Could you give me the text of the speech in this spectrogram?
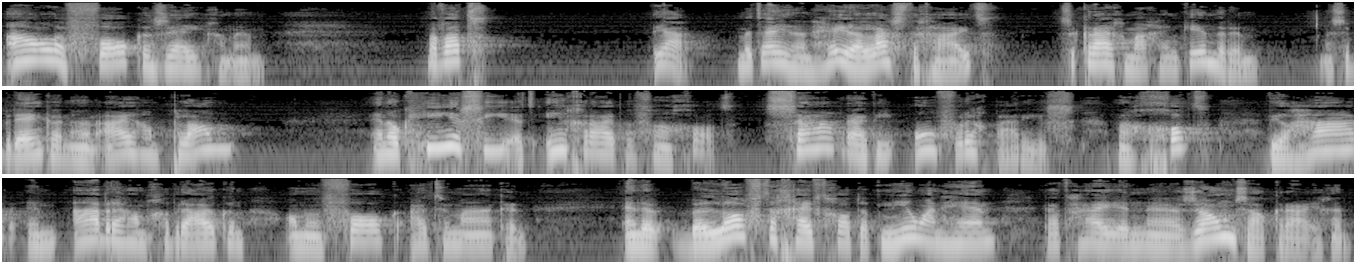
alle volken zegenen. Maar wat, ja, meteen een hele lastigheid. Ze krijgen maar geen kinderen. Ze bedenken hun eigen plan. En ook hier zie je het ingrijpen van God. Sarah die onvruchtbaar is. Maar God wil haar en Abraham gebruiken om een volk uit te maken. En de belofte geeft God opnieuw aan hen dat hij een uh, zoon zal krijgen.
